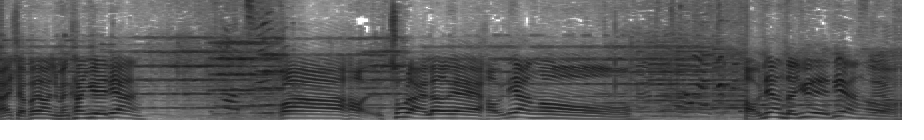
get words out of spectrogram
来，小朋友，你们看月亮。哇，好出来了耶，好亮哦，好亮的月亮哦。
